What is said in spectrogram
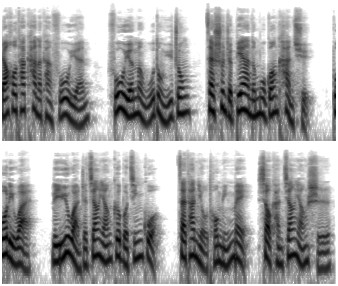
然后他看了看服务员，服务员们无动于衷，再顺着边岸的目光看去，玻璃外，李鱼挽着江阳胳膊经过，在他扭头明媚笑看江阳时，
